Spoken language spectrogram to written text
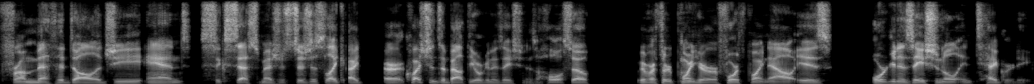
from methodology and success measures to just like I, questions about the organization as a whole. So we have our third point here, our fourth point now is organizational integrity.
